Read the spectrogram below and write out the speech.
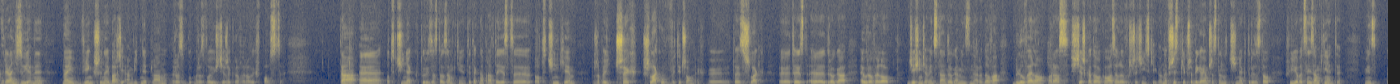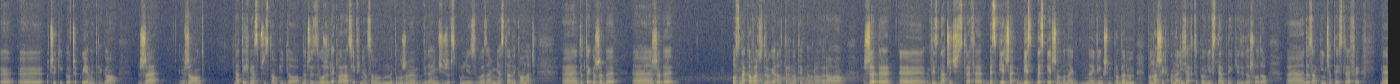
realizujemy największy, najbardziej ambitny plan rozwoju ścieżek rowerowych w Polsce. Ta e, odcinek, który został zamknięty, tak naprawdę jest e, odcinkiem, można powiedzieć, trzech szlaków wytyczonych. E, to jest szlak, e, to jest e, droga Eurovelo 10, a więc ta droga międzynarodowa, Blue Velo oraz ścieżka dookoła Zalewu Szczecińskiego. One wszystkie przebiegają przez ten odcinek, który został w chwili obecnej zamknięty. Więc e, oczeki- oczekujemy tego, że rząd natychmiast przystąpi do, znaczy złoży deklarację finansową, bo my to możemy, wydaje mi się, że wspólnie z władzami miasta wykonać, e, do tego, żeby, e, żeby oznakować drogę alternatywną rowerową, żeby e, wyznaczyć strefę bezpieczną, bo naj, największym problemem po naszych analizach zupełnie wstępnych, kiedy doszło do, e, do zamknięcia tej strefy, e,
